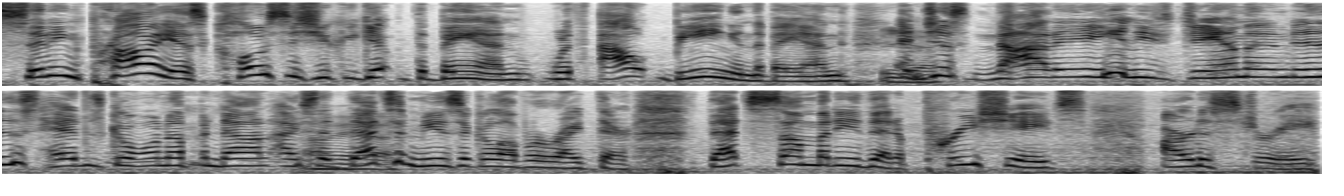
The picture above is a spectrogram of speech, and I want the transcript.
Sitting probably as close as you could get with the band without being in the band, Yeah. and just nodding and he's jamming and his head's going up and down. I oh, said, yeah. "That's a music lover right there. That's somebody that appreciates artistry."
